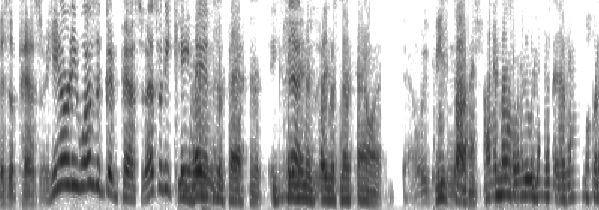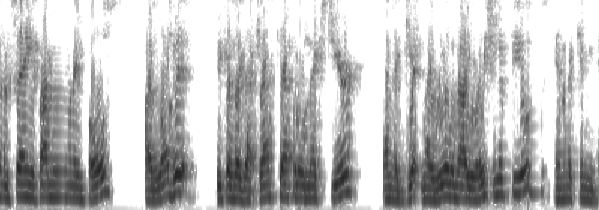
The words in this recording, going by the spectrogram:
as a passer. He already was a good passer. That's what he He came was in. As a passer. He came in and played with no talent. Yeah, we've He's fine. I'm not worried about it at all, but I'm saying if I'm Ryan Poles, I love it because I got draft capital next year and I get my real evaluation of Fields and I can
